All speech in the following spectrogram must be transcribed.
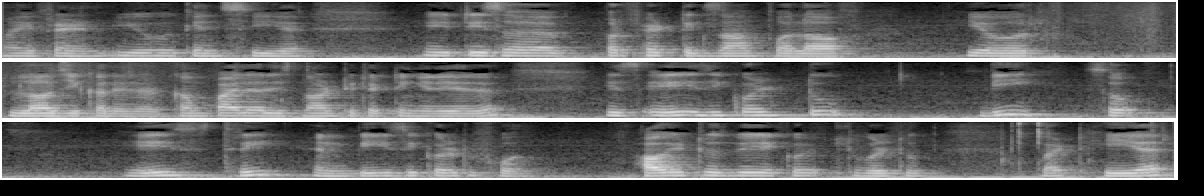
my friend you can see here. It is a perfect example of your logical error. Compiler is not detecting any error. Is a is equal to b. So a is 3 and b is equal to 4 how it will be equal to? But here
